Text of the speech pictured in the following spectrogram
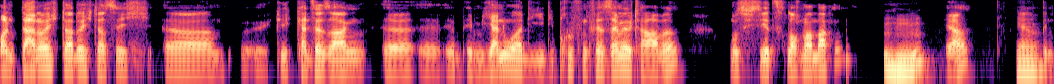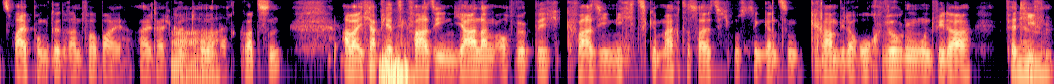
und dadurch, dadurch, dass ich, äh, ich kann es ja sagen, äh, äh, im Januar die, die Prüfung versemmelt habe, muss ich sie jetzt nochmal machen. Mhm. Ja, Ja. bin zwei Punkte dran vorbei. Alter, ich könnte Ah. immer noch kotzen. Aber ich habe jetzt quasi ein Jahr lang auch wirklich quasi nichts gemacht. Das heißt, ich muss den ganzen Kram wieder hochwürgen und wieder vertiefen.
